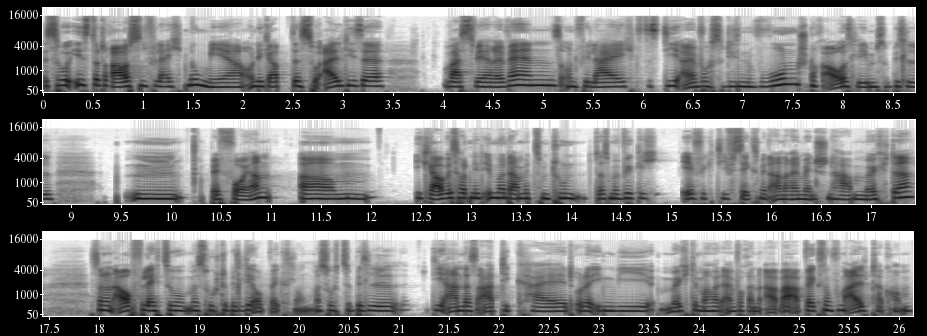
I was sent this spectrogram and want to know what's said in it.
so ist da draußen vielleicht nur mehr. Und ich glaube, dass so all diese was wäre wenns? Und vielleicht, dass die einfach so diesen Wunsch nach Ausleben so ein bisschen mh, befeuern. Ähm, ich glaube, es hat nicht immer damit zu tun, dass man wirklich effektiv Sex mit anderen Menschen haben möchte, sondern auch vielleicht so, man sucht ein bisschen die Abwechslung. Man sucht so ein bisschen die Andersartigkeit oder irgendwie möchte man halt einfach eine Ab- Abwechslung vom Alltag haben.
